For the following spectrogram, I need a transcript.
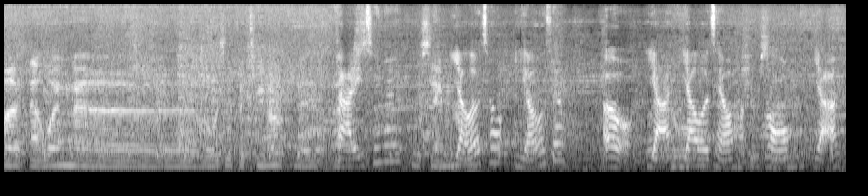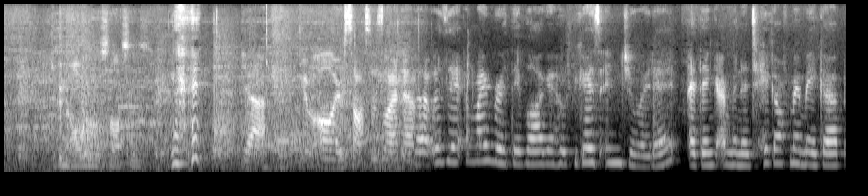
but that one, uh, what was it, the tuna? The, uh, Fatty tuna? The salmon. Yellowtail? Yellowtail? Oh, yeah, yellowtail roll. Yeah. And all those sauces. Yeah, we have all our sauces lined up. That was it of my birthday vlog. I hope you guys enjoyed it. I think I'm gonna take off my makeup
